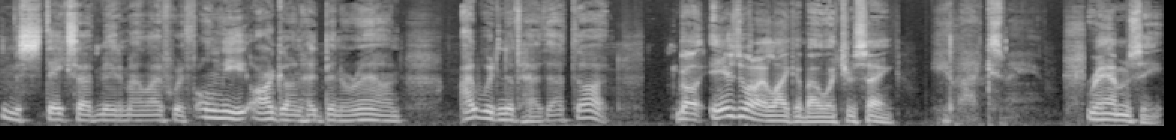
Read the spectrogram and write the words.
mistakes I've made in my life where if only argon had been around, I wouldn't have had that thought. Well, here's what I like about what you're saying. He likes me. Ramsay,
